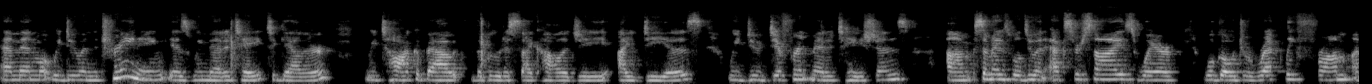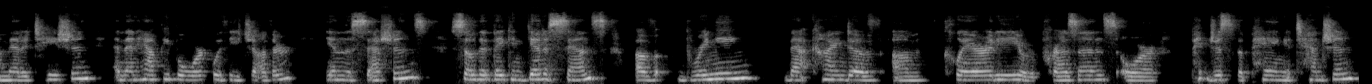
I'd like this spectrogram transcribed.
And then what we do in the training is we meditate together. We talk about the Buddhist psychology ideas. We do different meditations. Um, sometimes we'll do an exercise where we'll go directly from a meditation and then have people work with each other in the sessions so that they can get a sense of bringing that kind of um, clarity or presence or p- just the paying attention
